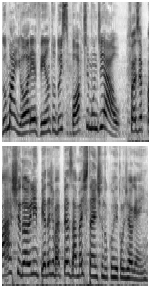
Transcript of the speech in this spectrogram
do maior evento do esporte mundial. Fazer parte da Olimpíada já vai pesar bastante no currículo de alguém.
